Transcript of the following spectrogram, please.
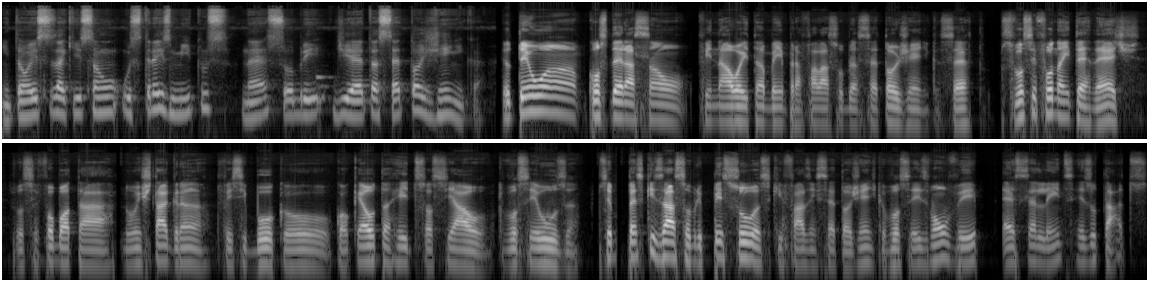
Então esses aqui são os três mitos, né, sobre dieta cetogênica. Eu tenho uma consideração final aí também para falar sobre a cetogênica, certo? Se você for na internet, se você for botar no Instagram, Facebook ou qualquer outra rede social que você usa, você pesquisar sobre pessoas que fazem cetogênica, vocês vão ver excelentes resultados.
